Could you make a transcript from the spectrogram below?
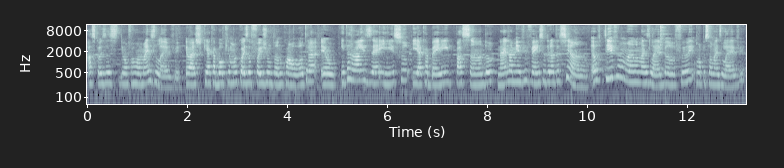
as coisas de uma forma mais leve. Eu acho que acabou que uma coisa foi juntando com a outra, eu internalizei isso e acabei passando, né, na minha vivência durante esse ano. Eu tive um ano mais leve, eu fui uma pessoa mais leve,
